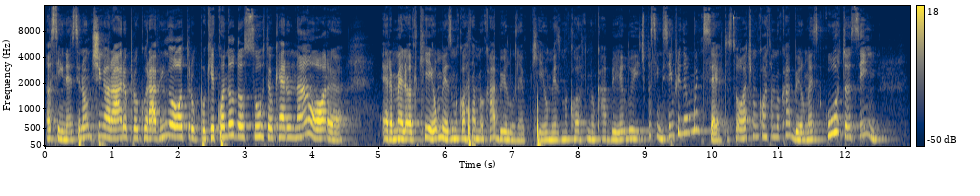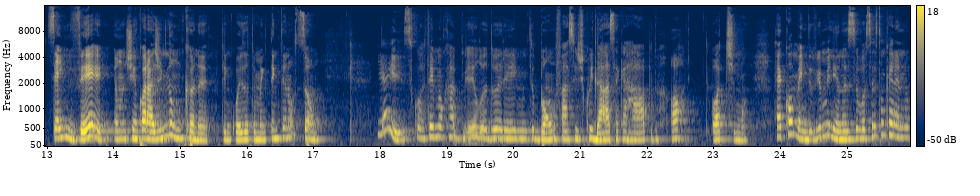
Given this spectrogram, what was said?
Assim, né? Se não tinha horário, eu procurava em outro. Porque quando eu dou surto, eu quero na hora. era melhor do que eu mesma cortar meu cabelo, né? Porque eu mesma corto meu cabelo e, tipo assim, sempre deu muito certo. sou ótima em cortar meu cabelo, mas curto assim, sem ver, eu não tinha coragem nunca, né? Tem coisa também que tem que ter noção. E é isso, cortei meu cabelo, adorei, muito bom, fácil de cuidar, seca rápido. Ó, ótimo. Recomendo, viu, meninas? Se vocês estão querendo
